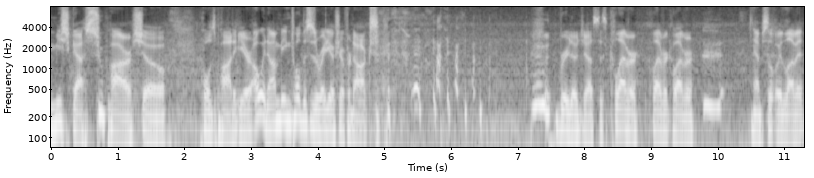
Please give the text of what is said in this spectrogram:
Mishka Supar show. Holds pod ear. Oh, wait, I'm being told this is a radio show for dogs. Burrito Justice. Clever, clever, clever. Absolutely love it.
